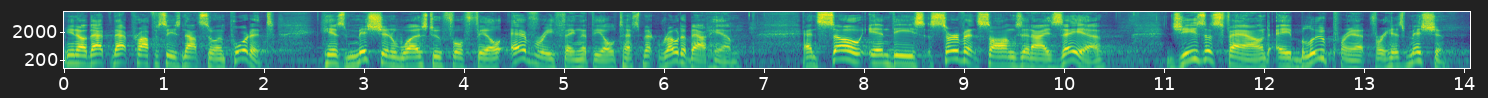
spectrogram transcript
you know, that, that prophecy is not so important. His mission was to fulfill everything that the Old Testament wrote about him. And so, in these servant songs in Isaiah, Jesus found a blueprint for his mission.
